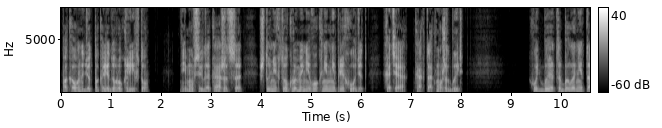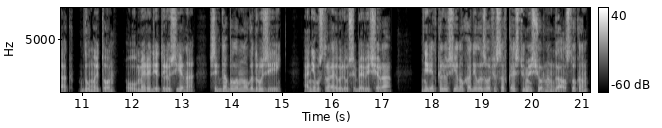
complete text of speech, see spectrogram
пока он идет по коридору к лифту. Ему всегда кажется, что никто, кроме него, к ним не приходит, хотя как так может быть? «Хоть бы это было не так», — думает он, — «у Мередит и Люсьена всегда было много друзей. Они устраивали у себя вечера. Нередко Люсьен уходил из офиса в костюме с черным галстуком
